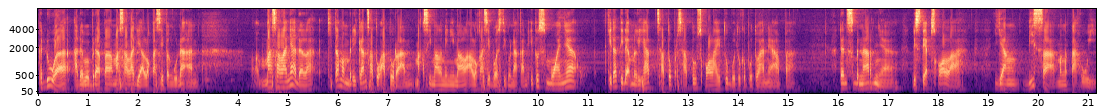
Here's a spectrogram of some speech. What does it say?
Kedua, ada beberapa masalah di alokasi penggunaan. Masalahnya adalah kita memberikan satu aturan maksimal minimal alokasi bos digunakan itu semuanya kita tidak melihat satu persatu sekolah itu butuh kebutuhannya apa. Dan sebenarnya di setiap sekolah yang bisa mengetahui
